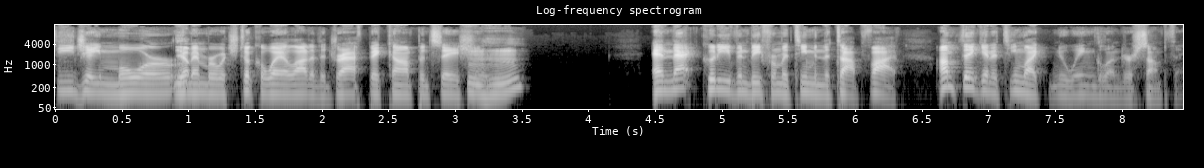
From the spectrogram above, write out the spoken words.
DJ Moore, Yep. remember, which took away a lot of the draft pick compensation. Mm-hmm. And that could even be from a team in the top five. I'm thinking a team like New England or something.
